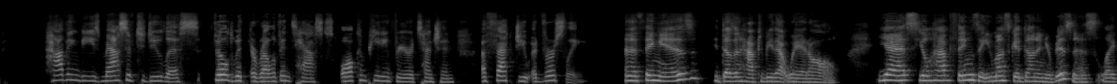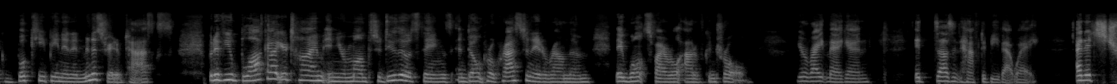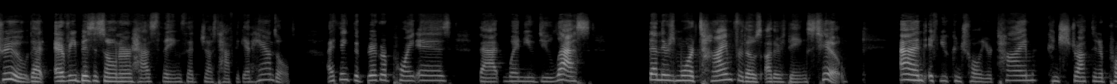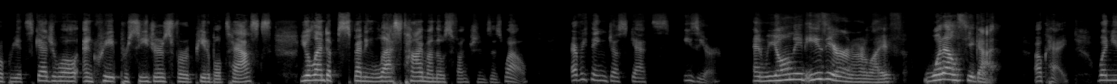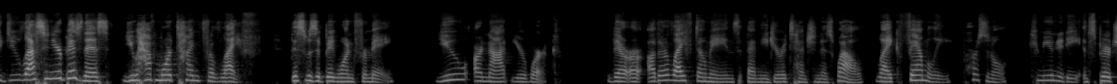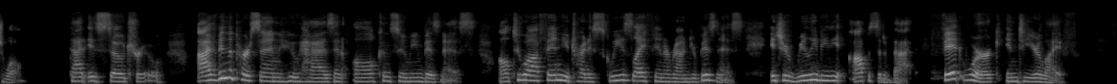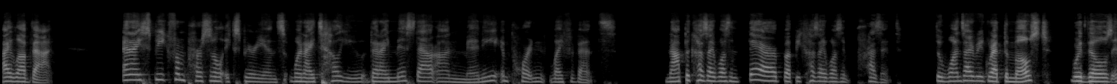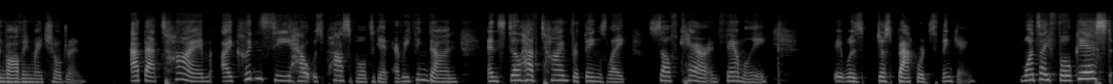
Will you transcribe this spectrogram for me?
having these massive to do lists filled with irrelevant tasks, all competing for your attention, affect you adversely. And the thing is, it doesn't have to be that way at all. Yes, you'll have things that you must get done in your business, like bookkeeping and administrative tasks. But if you block out your time in your month to do those things and don't procrastinate around them, they won't spiral out of control. You're right, Meghan. It doesn't have to be that way. And it's true that every business owner has things that just have to get handled. I think the bigger point is that when you do less, then there's more time for those other things too. And if you control your time, construct an appropriate schedule, and create procedures for repeatable tasks, you'll end up spending less time on those functions as well. Everything just gets easier. And we all need easier in our life. What else you got? Okay. When you do less in your business, you have more time for life. This was a big one for me. You are not your work. There are other life domains that need your attention as well, like family, personal, community, and spiritual. That is so true. I've been the person who has an all consuming business. All too often, you try to squeeze life in around your business. It should really be the opposite of that. Fit work into your life. I love that. And I speak from personal experience when I tell you that I missed out on many important life events, not because I wasn't there, but because I wasn't present. The ones I regret the most were those involving my children. At that time, I couldn't see how it was possible to get everything done and still have time for things like self care and family. It was just backwards thinking. Once I focused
